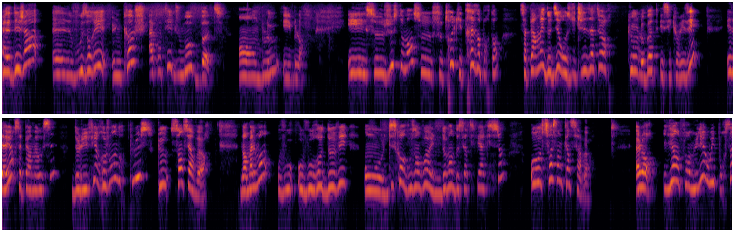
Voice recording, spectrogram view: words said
euh, Déjà, euh, vous aurez une coche à côté du mot bot en bleu et blanc. Et ce, justement, ce, truc est très important. Ça permet de dire aux utilisateurs que le bot est sécurisé. Et d'ailleurs, ça permet aussi de lui faire rejoindre plus que 100 serveurs. Normalement, vous, vous redevez, on, Discord vous envoie une demande de certification aux 75 serveurs. Alors, il y a un formulaire, oui, pour ça.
